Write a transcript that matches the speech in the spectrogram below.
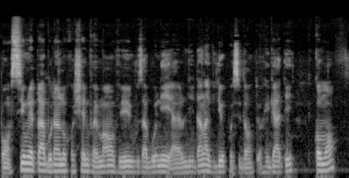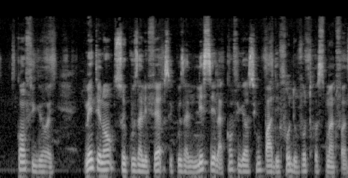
Bon, si vous n'êtes pas abonné à notre chaîne, vraiment, veuillez vous abonner dans la vidéo précédente. Regardez comment configurer. Maintenant, ce que vous allez faire, c'est que vous allez laisser la configuration par défaut de votre smartphone.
